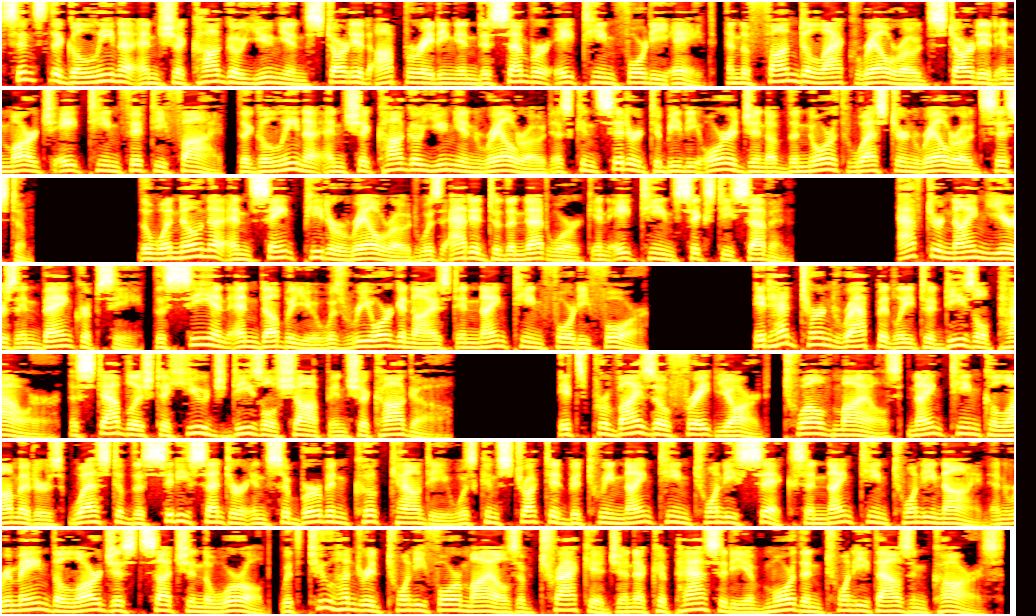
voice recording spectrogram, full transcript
Since the Galena and Chicago Union started operating in December 1848, and the Fond du Lac Railroad started in March 1855, the Galena and Chicago Union Railroad is considered to be the origin of the Northwestern Railroad system. The Winona and St. Peter Railroad was added to the network in 1867. After nine years in bankruptcy, the C&NW was reorganized in 1944. It had turned rapidly to diesel power, established a huge diesel shop in Chicago. Its Proviso Freight Yard, 12 miles 19 kilometers west of the city center in suburban Cook County was constructed between 1926 and 1929 and remained the largest such in the world, with 224 miles of trackage and a capacity of more than 20,000 cars.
